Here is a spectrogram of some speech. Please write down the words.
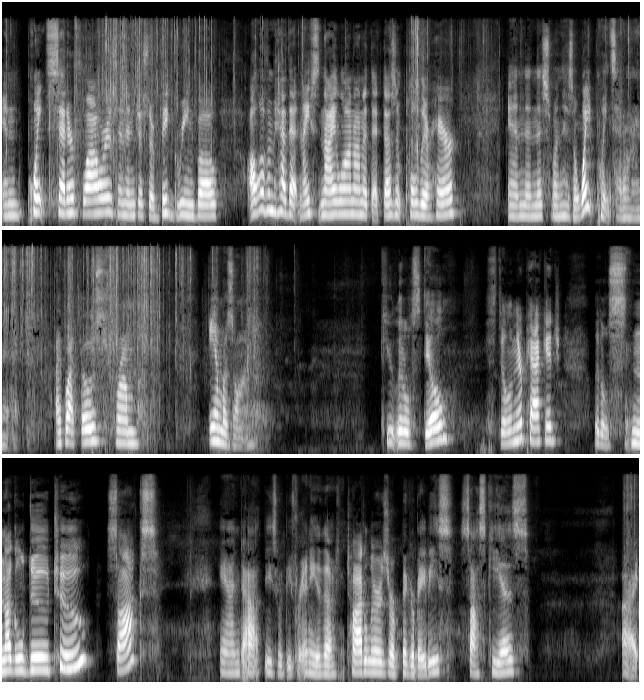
and poinsettia flowers, and then just a big green bow. All of them have that nice nylon on it that doesn't pull their hair. And then this one has a white poinsettia on it. I bought those from Amazon. Cute little still, still in their package little Snuggle Do 2 socks. And uh, these would be for any of the toddlers or bigger babies. Saskia's. All right,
